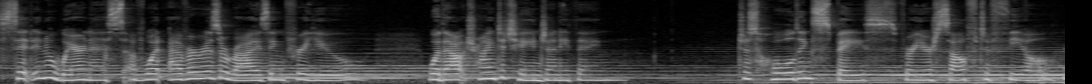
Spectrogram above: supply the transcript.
Sit in awareness of whatever is arising for you without trying to change anything, just holding space for yourself to feel.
